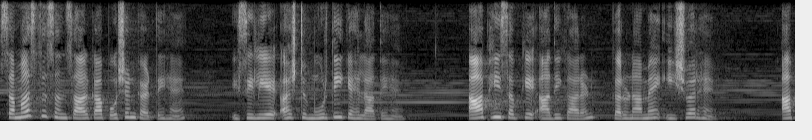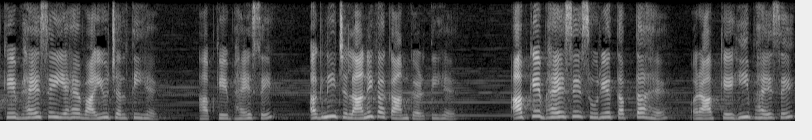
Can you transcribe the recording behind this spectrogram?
समस्त संसार का पोषण करते हैं, इसीलिए अष्टमूर्ति कहलाते हैं। आप ही सबके आदि कारण करुणामय ईश्वर हैं। आपके भय से यह वायु चलती है। आपके भय से अग्नि जलाने का काम करती है। आपके भय से सूर्य तपता है और आपके ही भय से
